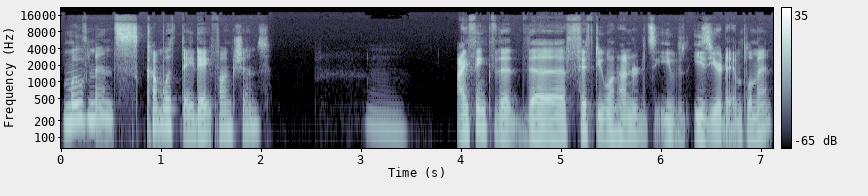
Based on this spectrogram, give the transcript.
movements come with day date functions. I think that the 5100 is e- easier to implement.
